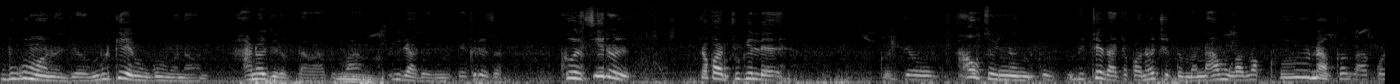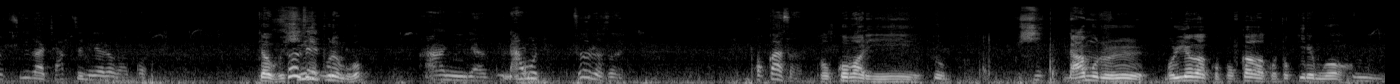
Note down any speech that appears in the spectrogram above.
묵으면은 저 물기에 묵으면은 안 어지럽다가도 막 음. 일하려 되는데 그래서 그걸 씨를 조금 주길래 그저 하우스 있는 그 밑에다 조금 허쳤더만 나무가 막 크나 커 갖고 씨가 작성 열어 갖고 그 선생님. 씨를 뿌려 먹어? 아니 이제 나무 썰어서 볶아서 독고마리 또 씨, 나무를 몰려갖고 볶아갖고 또 끼래 먹어. 음.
